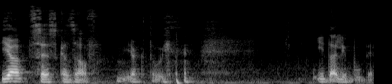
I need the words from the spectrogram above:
Я все сказав, як той. І далі буде.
